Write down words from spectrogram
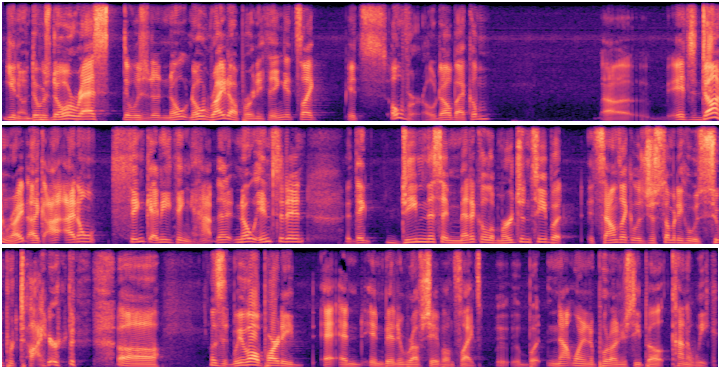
you know, there was no arrest, there was no no write up or anything. It's like it's over. Odell Beckham. Uh, it's done, right? Like I, I don't think anything happened. No incident. They deemed this a medical emergency, but it sounds like it was just somebody who was super tired. Uh, listen, we've all partied and, and been in rough shape on flights, uh, uh, but not wanting to put on your seatbelt, kind of weak.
